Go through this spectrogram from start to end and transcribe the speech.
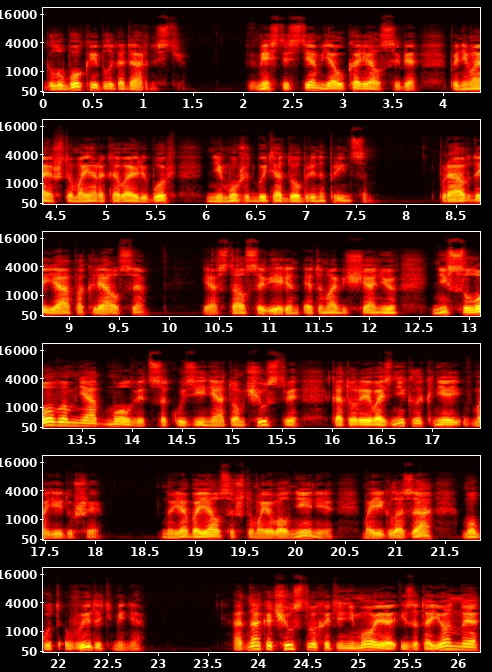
глубокой благодарностью. Вместе с тем я укорял себя, понимая, что моя роковая любовь не может быть одобрена принцем. Правда, я поклялся и остался верен этому обещанию, ни словом не обмолвиться кузине о том чувстве, которое возникло к ней в моей душе но я боялся, что мое волнение, мои глаза могут выдать меня. Однако чувство, хоть и немое и затаенное,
